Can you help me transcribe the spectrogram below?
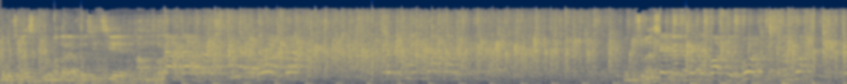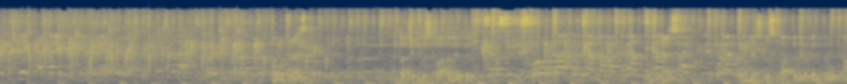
Vă mulțumesc. Următoarea poziție, amfora. Vă mulțumesc. Trece coapele, bun! În jos! Trece seca, așa e bine! Vă mulțumesc. Întoarcem cu spatele pe... Două față în dreapta lateral, pe Mulțumesc. Dreapta, Rămâneți cu spatele pentru a...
